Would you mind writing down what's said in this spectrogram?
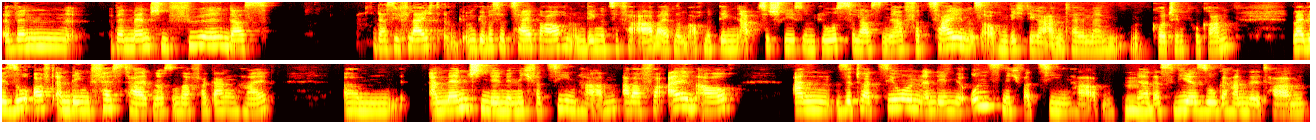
wenn, wenn Menschen fühlen, dass, dass sie vielleicht eine gewisse Zeit brauchen, um Dinge zu verarbeiten, um auch mit Dingen abzuschließen und loszulassen. Ja, Verzeihen ist auch ein wichtiger Anteil in meinem Coaching-Programm, weil wir so oft an Dingen festhalten aus unserer Vergangenheit. Ähm, an Menschen, denen wir nicht verziehen haben, aber vor allem auch an Situationen, an denen wir uns nicht verziehen haben, mhm. ja, dass wir so gehandelt haben.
